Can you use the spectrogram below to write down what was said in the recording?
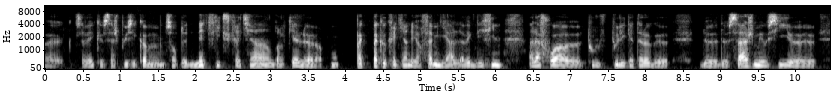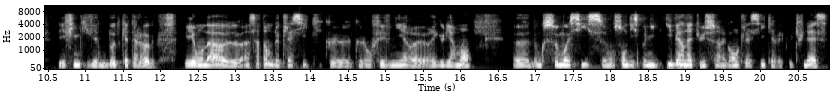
euh, vous savez que Sage Plus est comme une sorte de Netflix chrétien, hein, dans lequel euh, on pas, que chrétien d'ailleurs, familial, avec des films à la fois euh, tous les catalogues de, de Sage, mais aussi des films qui viennent d'autres catalogues. Et on a un certain nombre de classiques que, l'on fait venir régulièrement. Euh, donc ce mois-ci sont, disponibles Hibernatus, un grand classique avec Louis Funès,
